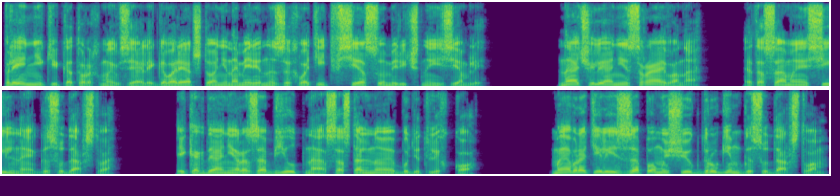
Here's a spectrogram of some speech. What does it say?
Пленники, которых мы взяли, говорят, что они намерены захватить все сумеречные земли. Начали они с Райвана. Это самое сильное государство. И когда они разобьют нас, остальное будет легко. Мы обратились за помощью к другим государствам,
